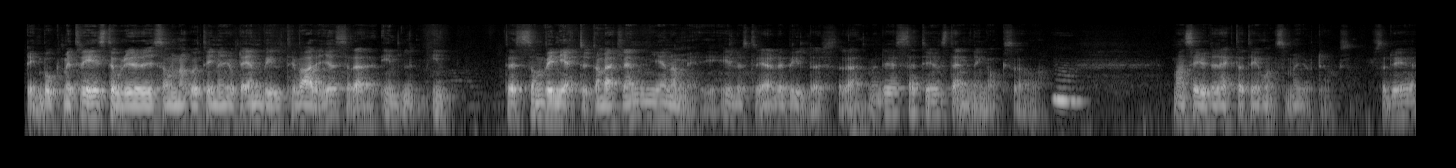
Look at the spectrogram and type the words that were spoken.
det är en bok med tre historier i som hon har gått in och gjort en bild till varje sådär. In, inte som vignett utan verkligen genom illustrerade bilder sådär. Men det sätter ju en stämning också. Mm. Man ser ju direkt att det är hon som har gjort det också. Så det,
